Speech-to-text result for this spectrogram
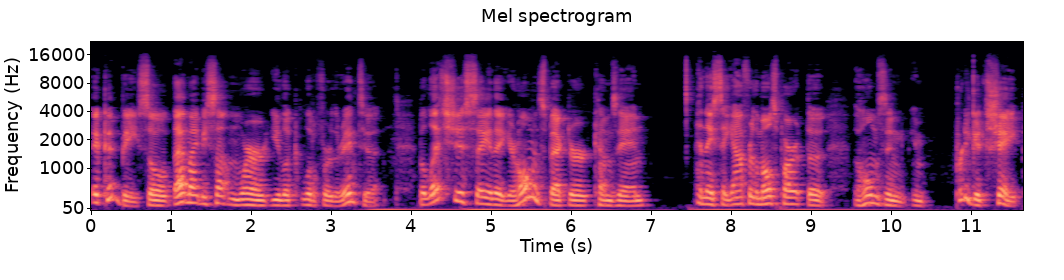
It could be. So that might be something where you look a little further into it. But let's just say that your home inspector comes in and they say, yeah, for the most part, the the home's in in pretty good shape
